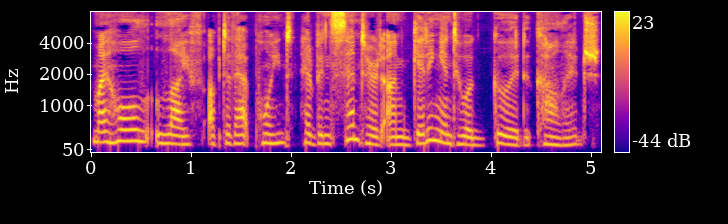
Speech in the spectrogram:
My whole life up to that point had been centered on getting into a good college.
